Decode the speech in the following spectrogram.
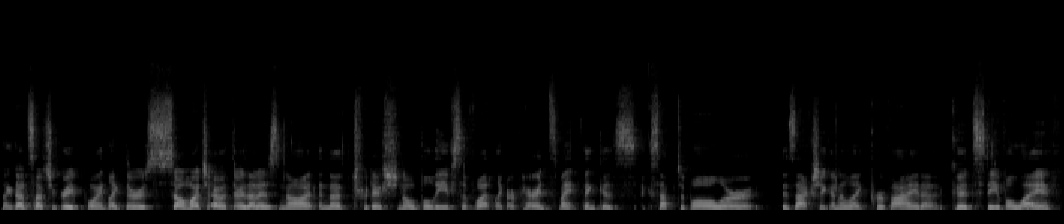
Like that's such a great point. Like there's so much out there that is not in the traditional beliefs of what like our parents might think is acceptable or is actually going to like provide a good stable mm-hmm. life.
